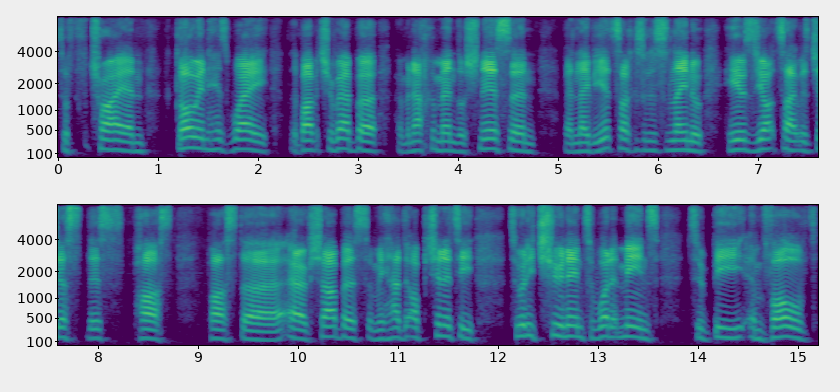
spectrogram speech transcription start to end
to f- try and go in his way. The Lubavitcher Rebbe, Menachem Mendel Schneerson, Ben Levi Yitzchak he was Yotzai was just this past past uh, Erev Shabbos, and we had the opportunity to really tune in to what it means to be involved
